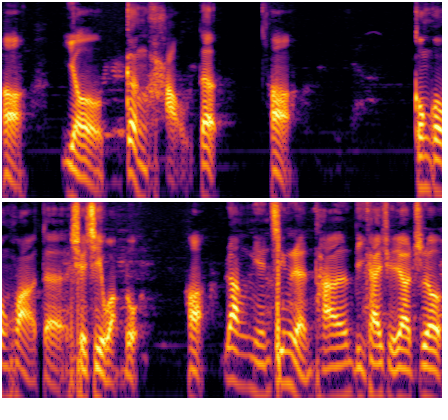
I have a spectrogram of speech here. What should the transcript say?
啊，有更好的啊公共化的学习网络，啊，让年轻人他离开学校之后，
